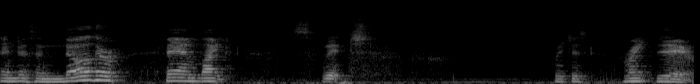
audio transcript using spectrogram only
And there's another fan light switch, which is right there.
